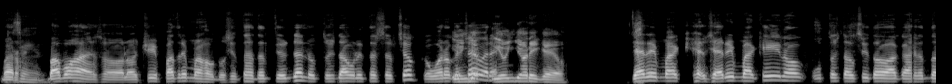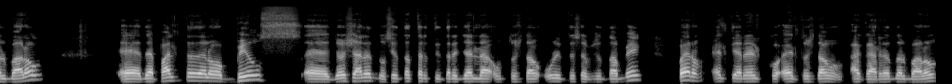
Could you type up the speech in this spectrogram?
Bueno, Sí. vamos a eso. Los Chiefs, Patrick Mahomes, 271 yardas, un touchdown, una intercepción. Qué bueno, Y que un, yo- chévere. y un lloriqueo. Jerry, Mc, Jerry McKinnon, un touchdowncito acarreando el balón. Eh, de parte de los Bills, eh, Josh Allen, 233 yardas, un touchdown, una intercepción también. Pero él tiene el, el touchdown acarreando el balón.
